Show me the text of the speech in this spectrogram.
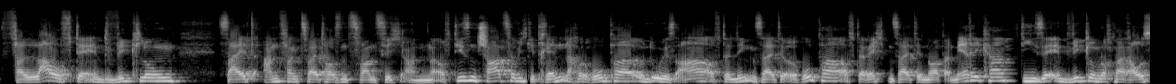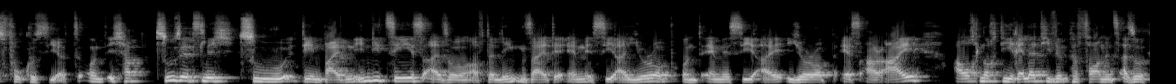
Verlauf der Entwicklung seit Anfang 2020 an. Auf diesen Charts habe ich getrennt nach Europa und USA. Auf der linken Seite Europa, auf der rechten Seite Nordamerika. Diese Entwicklung nochmal rausfokussiert. Und ich habe zusätzlich zu den beiden Indizes, also auf der linken Seite MSCI Europe und MSCI Europe SRI, auch noch die relative Performance, also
